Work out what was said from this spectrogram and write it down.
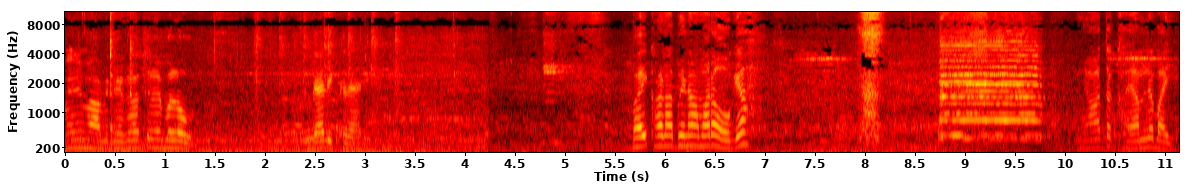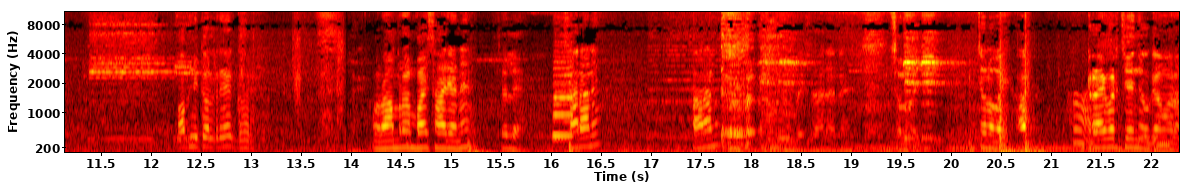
मेरी माँ भी देख रहा तेरे बोलो। क्या दिक्कत है। भाई खाना पीना हमारा हो गया। यहाँ तक खाया हमने भाई। अब निकल रहे हैं घर। और राम राम भाई सारे ने चले। सारा ने? सारा ने? चलो भाई। चलो भाई अब ड्राइवर चेंज हो गया हमारा।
